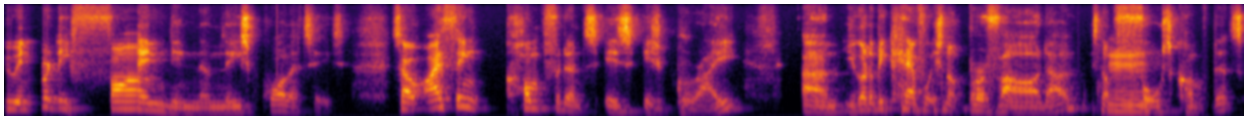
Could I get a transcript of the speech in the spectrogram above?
you inherently find in them these qualities. So I think confidence is is great. Um, you've got to be careful. It's not bravado. It's not Mm. false confidence.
